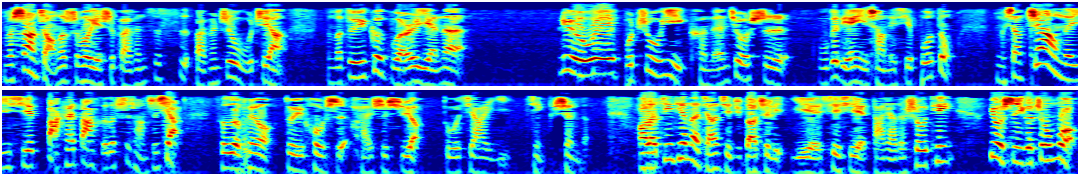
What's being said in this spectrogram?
那么上涨的时候也是百分之四、百分之五这样。那么对于个股而言呢，略微不注意，可能就是五个点以上的一些波动。那么像这样的一些大开大合的市场之下，所有的朋友对于后市还是需要多加以谨慎的。好了，今天的讲解就到这里，也谢谢大家的收听。又是一个周末，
